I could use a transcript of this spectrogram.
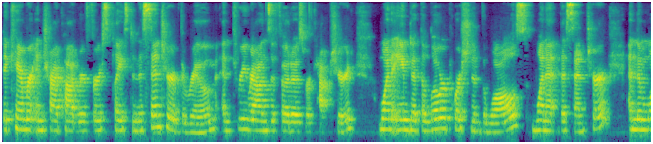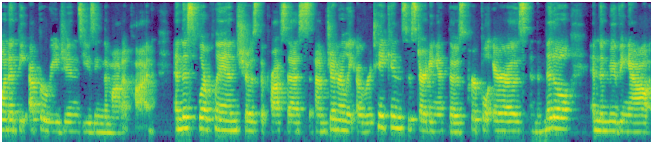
the camera and tripod were first placed in the center of the room and three rounds of photos were captured, one aimed at the lower portion of the walls, one at the center, and then one at the upper regions using the monopod. And this floor plan shows the process um, generally overtaken, so starting at those purple arrows in the middle and then moving out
